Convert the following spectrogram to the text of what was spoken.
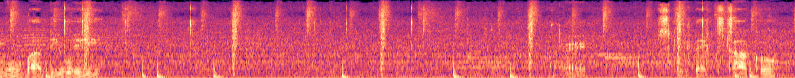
Move by D Wade. Alright. Let's get back to Tacko.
